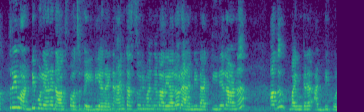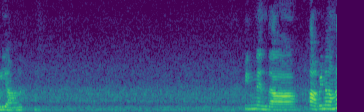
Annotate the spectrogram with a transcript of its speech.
അത്രയും അടിപൊളിയാണ് ഡാർക്ക് സ്പോട്സ് ഫെയ്ഡ് ചെയ്യാനായിട്ട്. ആൻഡ് കസ്തൂരി മഞ്ഞൾ അറിയാലോ ഒരു ആന്റി ബാക്ടീരിയൽ ആണ്. അതും ഭയങ്കര അടിപൊളിയാണ്. പിന്നെന്താ? ആ പിന്നെ നമ്മൾ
